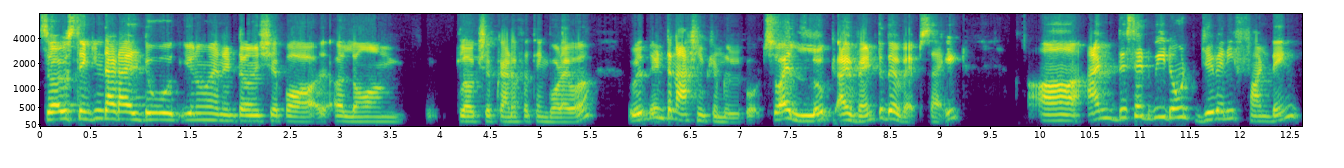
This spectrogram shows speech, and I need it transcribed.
So I was thinking that I'll do, you know, an internship or a long clerkship kind of a thing, whatever, with the International Criminal Court. So I looked, I went to their website, uh, and they said we don't give any funding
